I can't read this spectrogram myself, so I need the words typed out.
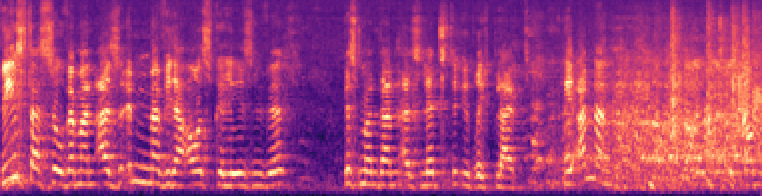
wie ist das so, wenn man also immer wieder ausgelesen wird, bis man dann als Letzte übrig bleibt? Die anderen kommen.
